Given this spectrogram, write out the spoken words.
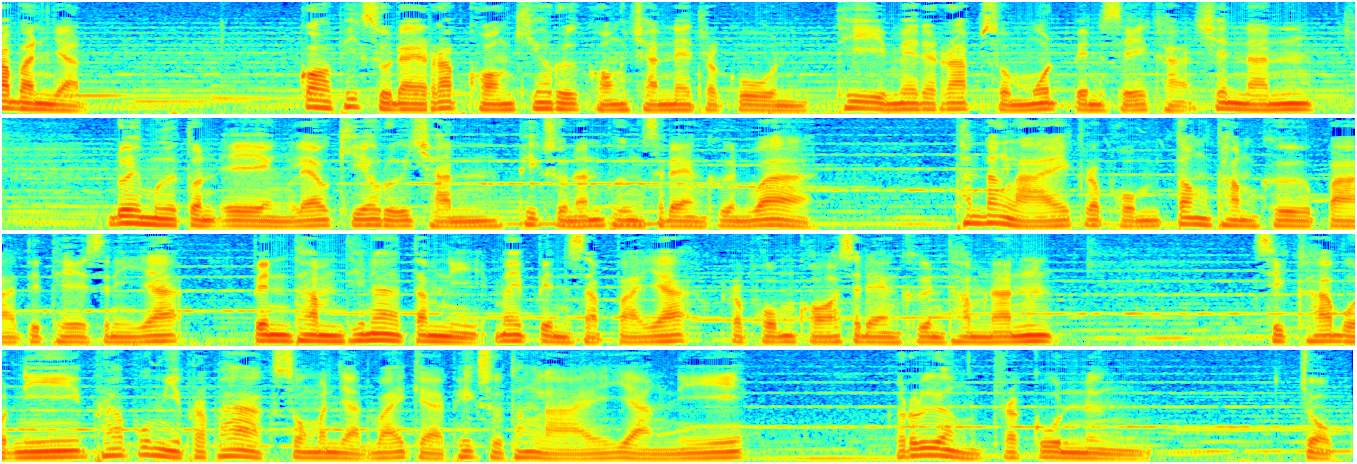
ระบัญญัติ ก็ภิกษุใดรับของเคี้ยวหรือของฉันในตระกูลที่ไม่ได้รับสมมุติเป็นเสขะเช่นนั้น ด้วยมือตนเองแล้วเคี้ยวหรือฉัน ภิกษุนั้นพึงแสดงคืนว่า ท่านทั้งหลายกระผมต้องทำคือปาติเทสนิยะ เป็นธรรมที่น่าตำหนิไม่เป็นสัปปายะกระผมขอแสดงคืนธรรมนั้นสิกขาบทนี้พระผู้มีพระภาคทรงบัญญัติไว้แก่ภิกษุทั้งหลายอย่างนี้ เรื่องตระกูลหนึ่งจบ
